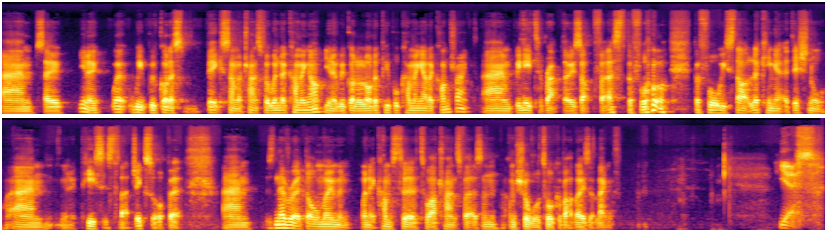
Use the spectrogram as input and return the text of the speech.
Um, so, you know, we, we've got a big summer transfer window coming up. You know, we've got a lot of people coming out of contract, and we need to wrap those up first before before we start looking at additional um, you know, pieces to that jigsaw. But um, there's never a dull moment when it comes to to our transfers, and I'm sure we'll talk about those at length. Yes,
